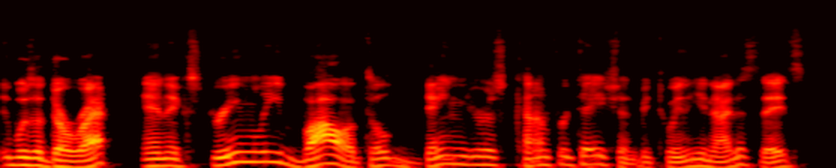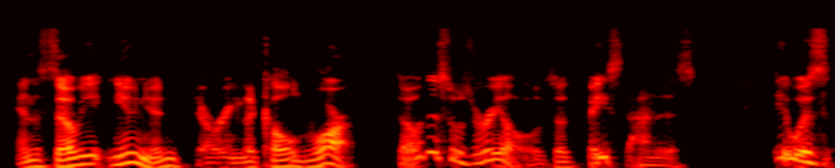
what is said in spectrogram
It was a direct and extremely volatile, dangerous confrontation between the United States and the Soviet Union during the Cold War. So this was real. It was based on this. It was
